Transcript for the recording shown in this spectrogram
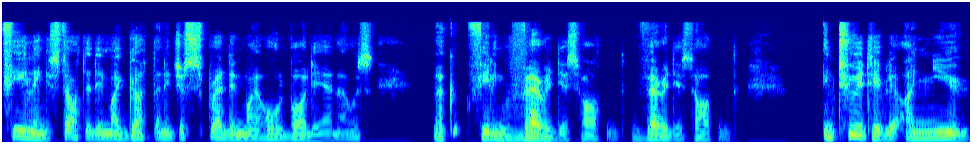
feeling. It started in my gut and it just spread in my whole body, and I was like feeling very disheartened, very disheartened. Intuitively, I knew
